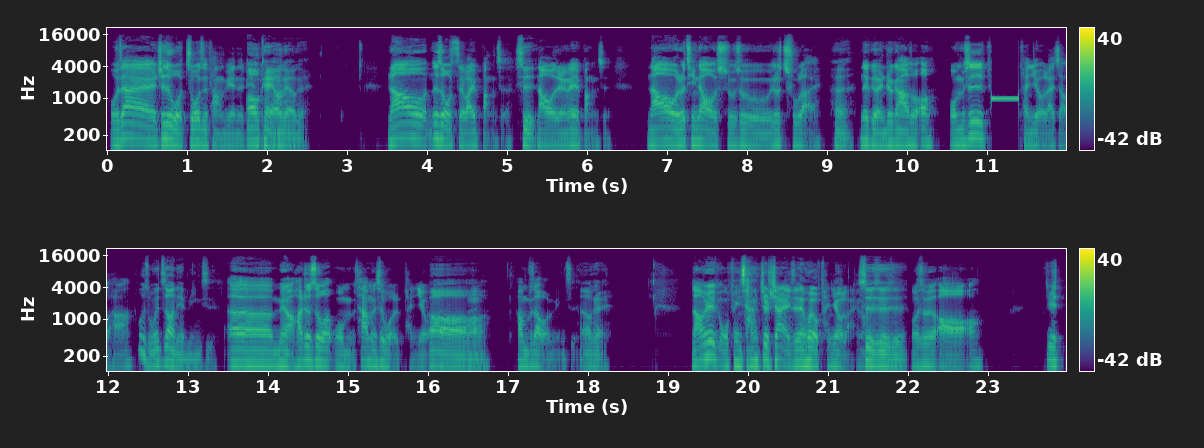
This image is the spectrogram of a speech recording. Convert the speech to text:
我在就是我桌子旁边那边。OK OK OK。然后那时候我嘴巴绑着，是，然后我人被绑着，然后我就听到我叔叔就出来，嗯，那个人就跟他说：“哦，我们是。”朋友来找他，为什么会知道你的名字？呃，没有，他就说我们他们是我的朋友哦、嗯，他们不知道我的名字。OK，然后因为我平常就家里真的会有朋友来嘛，是是是，我说哦，因为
